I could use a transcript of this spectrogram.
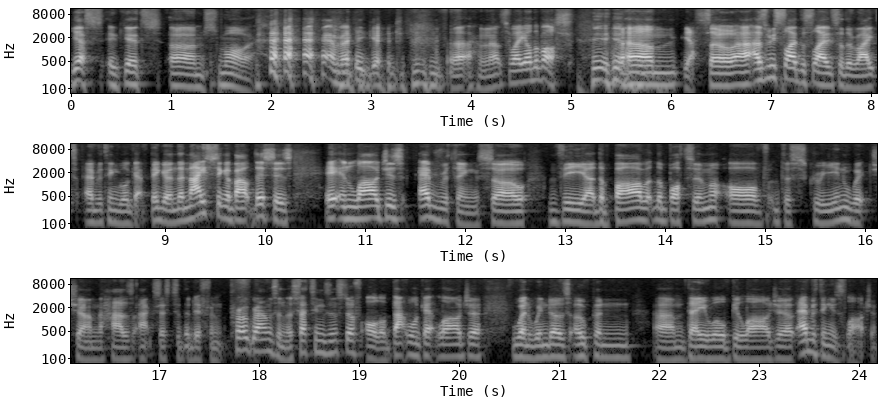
Yes, it gets um, smaller. Very good. Uh, and that's why you're the boss. um, yeah, so uh, as we slide the slider to the right, everything will get bigger. And the nice thing about this is it enlarges everything. So the, uh, the bar at the bottom of the screen, which um, has access to the different programs and the settings and stuff, all of that will get larger. When windows open, um, they will be larger. Everything is larger.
